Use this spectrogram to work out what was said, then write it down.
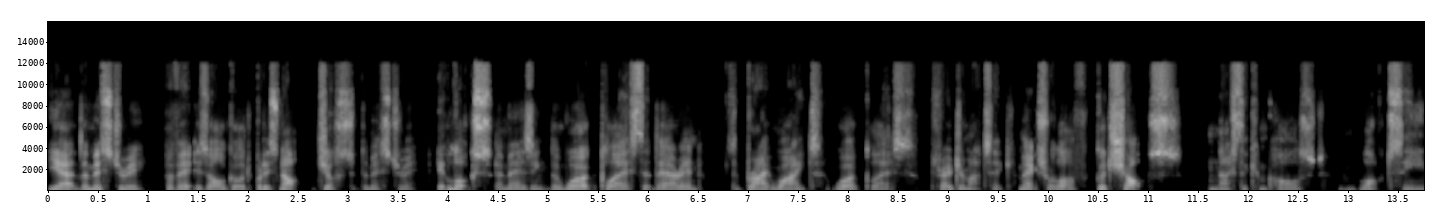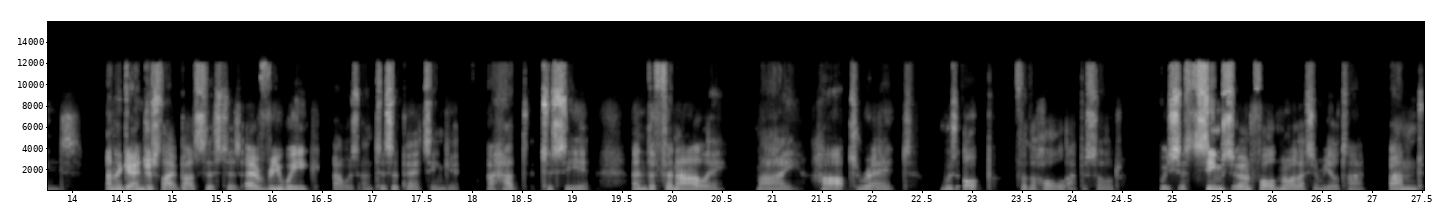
yeah, the mystery of it is all good, but it's not just the mystery. It looks amazing. The workplace that they're in, the bright white workplace, it's very dramatic. Makes for a lot of good shots, nicely composed, blocked scenes. And again, just like Bad Sisters, every week I was anticipating it. I had to see it. And the finale, my heart rate was up for the whole episode, which just seems to unfold more or less in real time. And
